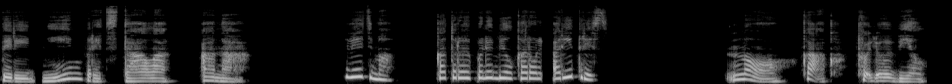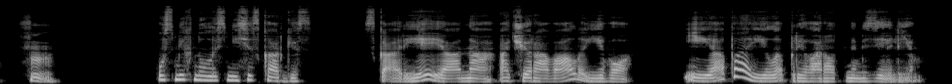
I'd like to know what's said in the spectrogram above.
перед ним предстала она. «Ведьма, которую полюбил король Аритрис?» «Ну, как полюбил? Хм, усмехнулась миссис Каргис. Скорее она очаровала его и опоила приворотным зельем.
